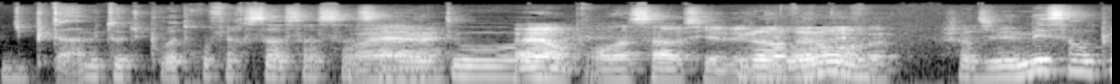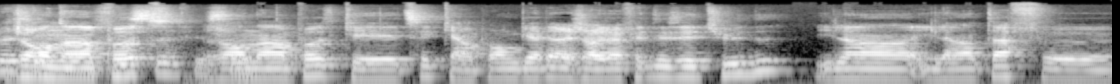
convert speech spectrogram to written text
Je me dis putain, mais toi, tu pourrais trop faire ça, ça, ça, Ouais, ça ouais. et tout. Ouais, on, on a ça aussi avec Genre des potes, vraiment, des fois. Je leur dis, mais mets ça en place. Genre on a un pote, ça, genre on a un pote qui est, qui est un peu en galère. Genre il a fait des études, il a un, il a un taf euh,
